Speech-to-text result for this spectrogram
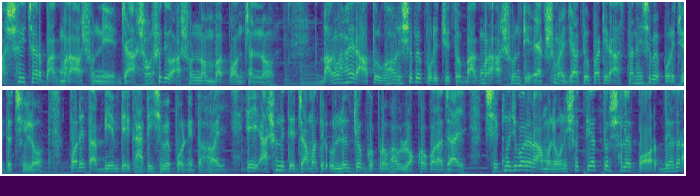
রাজশাহী চার বাগমারা আসন নিয়ে, যা সংসদীয় আসন নম্বর পঞ্চান্ন। বাংলা ভাইয়ের আতুর ঘর হিসেবে পরিচিত বাগমারা আসনটি একসময় জাতীয় পার্টির আস্থান হিসেবে পরিচিত ছিল, পরে তা বিএনপির ঘাঁটি হিসেবে পরিণত হয়। এই আসনটিতে জামাতের উল্লেখযোগ্য প্রভাব লক্ষ্য করা যায়। শেখ মুজিবুরের আমলে উনিশশো তিয়াত্তর সালের পর দু হাজার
